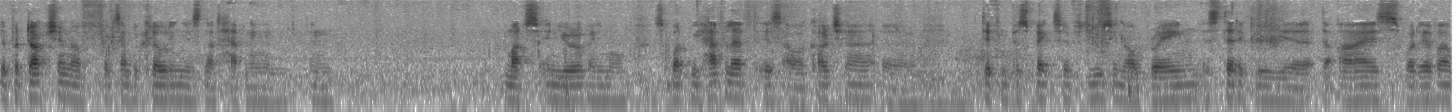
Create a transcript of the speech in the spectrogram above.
the production of, for example, clothing is not happening in, in much in Europe anymore. So what we have left is our culture, uh, different perspectives, using our brain aesthetically, uh, the eyes, whatever.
